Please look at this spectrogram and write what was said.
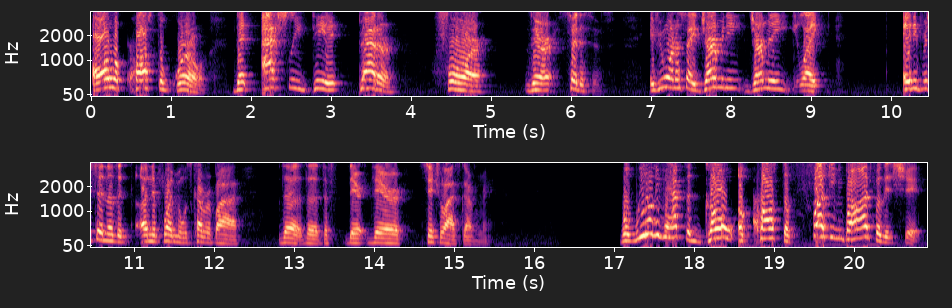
all across the world that actually did better for their citizens. If you want to say Germany, Germany like 80% of the unemployment was covered by the, the, the their their centralized government. Well, we don't even have to go across the fucking pond for this shit.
